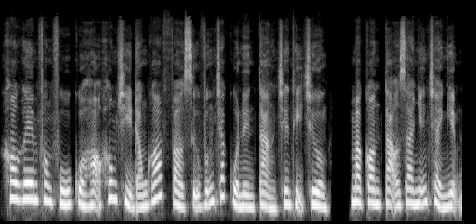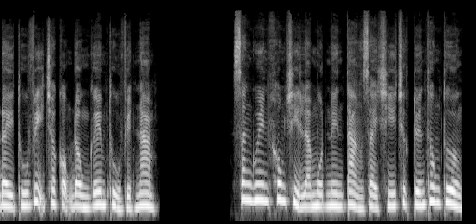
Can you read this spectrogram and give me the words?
Kho game phong phú của họ không chỉ đóng góp vào sự vững chắc của nền tảng trên thị trường, mà còn tạo ra những trải nghiệm đầy thú vị cho cộng đồng game thủ Việt Nam. Sunwin không chỉ là một nền tảng giải trí trực tuyến thông thường,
